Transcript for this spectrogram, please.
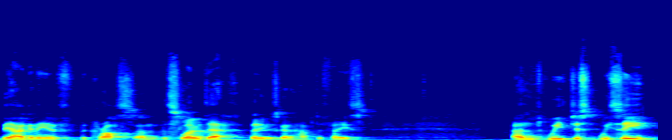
the agony of the cross and the slow death that he was going to have to face. And we just we see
